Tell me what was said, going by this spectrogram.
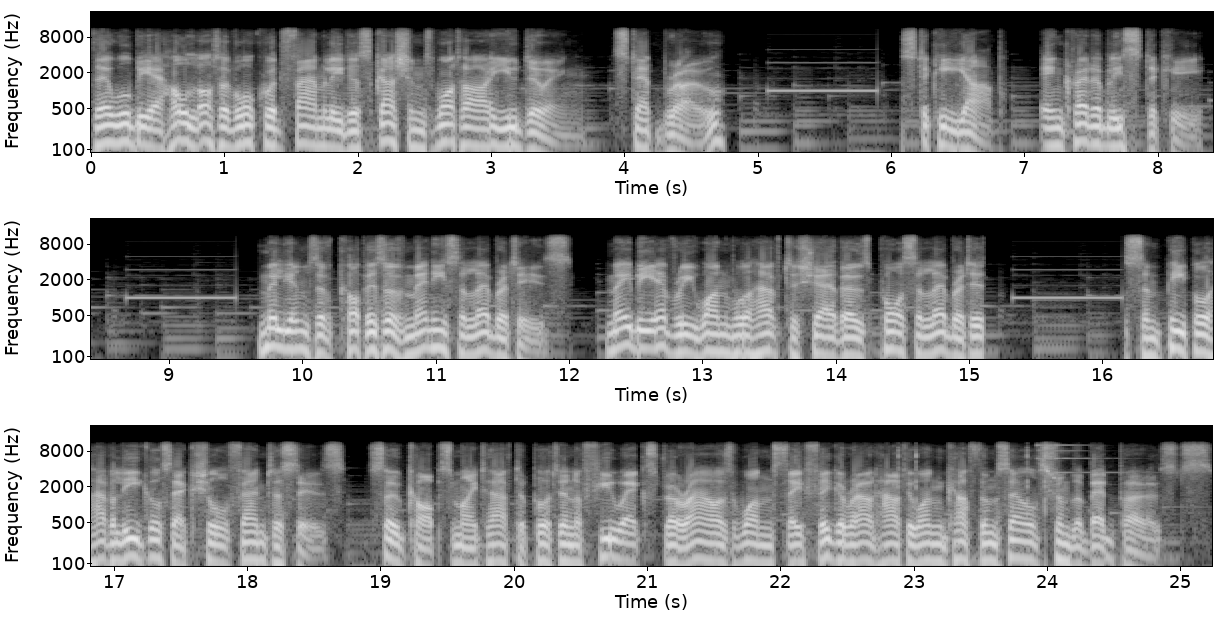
there will be a whole lot of awkward family discussions what are you doing, step bro? Sticky yup. Incredibly sticky. Millions of copies of many celebrities. Maybe everyone will have to share those poor celebrities. Some people have illegal sexual fantasies, so cops might have to put in a few extra hours once they figure out how to uncuff themselves from the bedposts.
